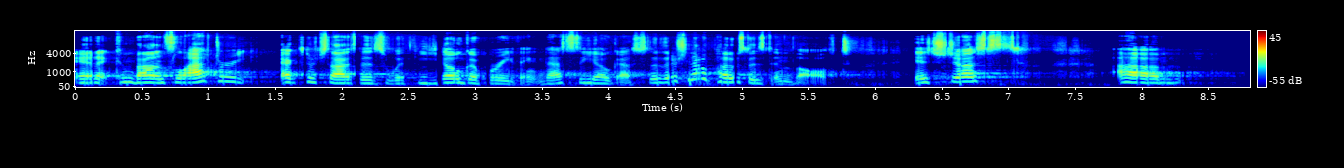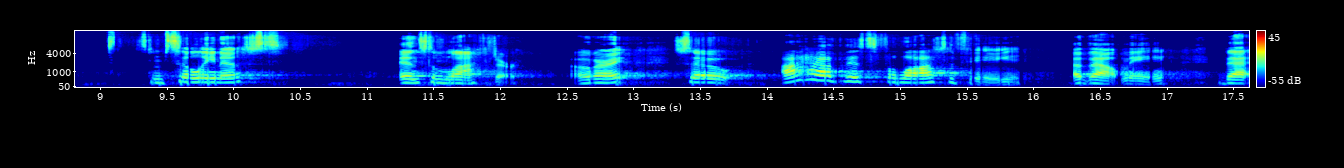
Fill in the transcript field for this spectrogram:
And it combines laughter exercises with yoga breathing. That's the yoga. So there's no poses involved. It's just um, some silliness and some laughter. All right? So I have this philosophy about me that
